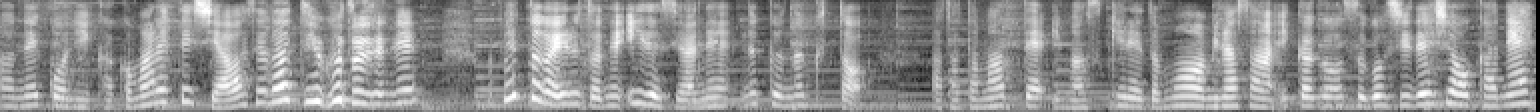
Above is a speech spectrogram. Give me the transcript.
まあ、猫に囲まれて幸せだっていうことでねペットがいるとねいいですよね。ぬくぬくと温まっていますけれども皆さんいかがお過ごしでしょうかね。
